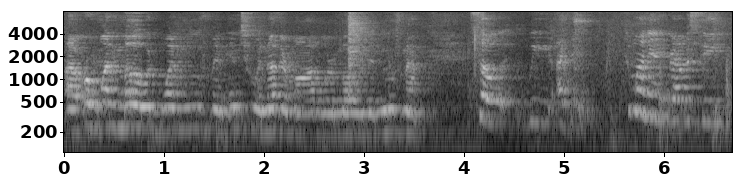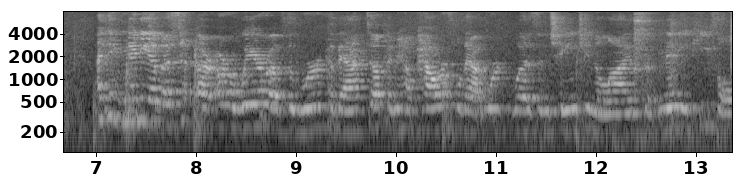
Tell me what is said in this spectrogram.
uh, or one mode, one movement into another model or mode and movement. So we, I think, come on in, grab a seat. I think many of us are, are, aware of the work of ACT UP and how powerful that work was in changing the lives of many people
